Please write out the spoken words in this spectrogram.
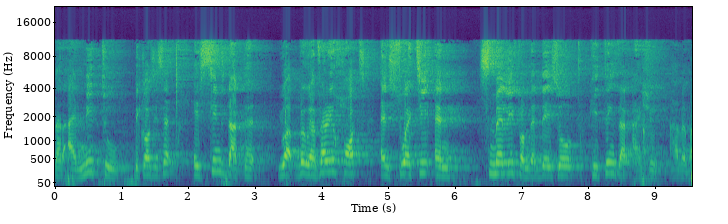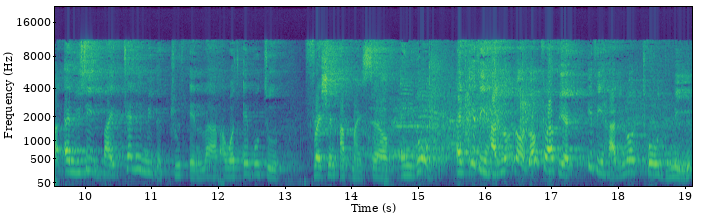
that I need to, because he said, it seems that uh, you are, we are very hot and sweaty and smelly from the day, so he thinks that I should have a bath. And you see, by telling me the truth in love, I was able to freshen up myself and go. And if he had not, no, don't clap yet. If he had not told me,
